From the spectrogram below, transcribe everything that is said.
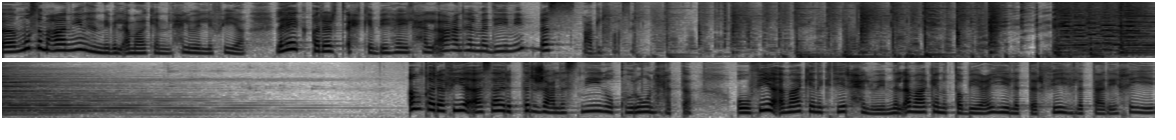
مو سمعانين هني بالأماكن الحلوة اللي فيها. لهيك قررت أحكي بهاي الحلقة عن هالمدينة بس بعد الفاصل. أنقرة فيها آثار بترجع لسنين وقرون حتى وفيها أماكن كتير حلوة من الأماكن الطبيعية للترفيه للتاريخية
